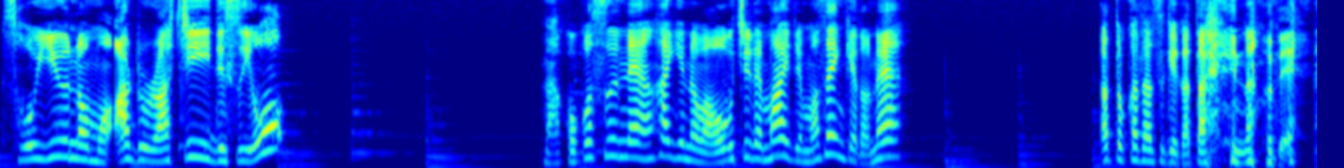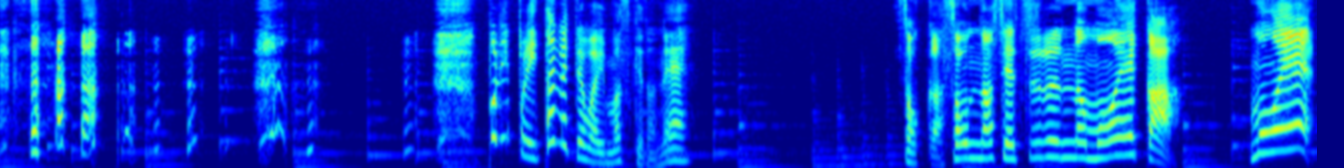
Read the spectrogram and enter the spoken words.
そういうのもあるらしいですよ。まあ、ここ数年、萩野はお家で巻いてませんけどね。後片付けが大変なのでポリポリ食べてはいますけどね。そっか、そんな節分の萌えか。萌え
